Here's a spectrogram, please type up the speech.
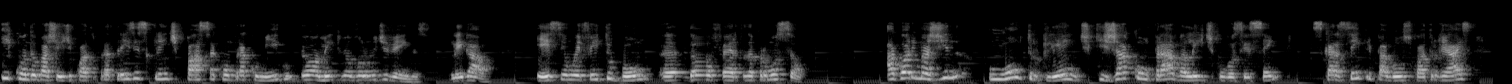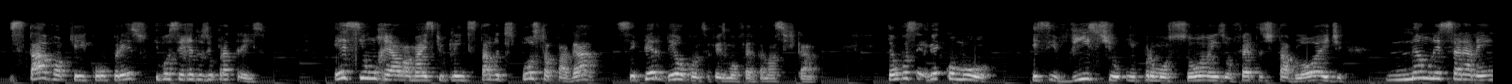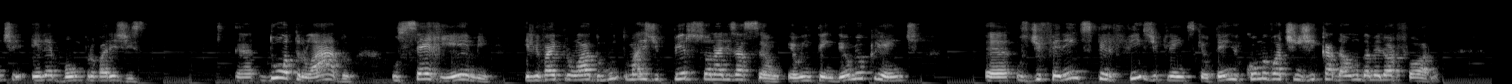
E quando eu baixei de 4 para 3, esse cliente passa a comprar comigo, eu aumento meu volume de vendas. Legal. Esse é um efeito bom uh, da oferta da promoção. Agora imagina um outro cliente que já comprava leite com você sempre, esse cara sempre pagou os 4 reais, estava ok com o preço e você reduziu para 3. esse um real a mais que o cliente estava disposto a pagar, você perdeu quando você fez uma oferta massificada. Então você vê como esse vício em promoções, ofertas de tabloide, não necessariamente ele é bom para o varejista. É, do outro lado, o CRM ele vai para um lado muito mais de personalização. Eu entender o meu cliente, é, os diferentes perfis de clientes que eu tenho e como eu vou atingir cada um da melhor forma.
